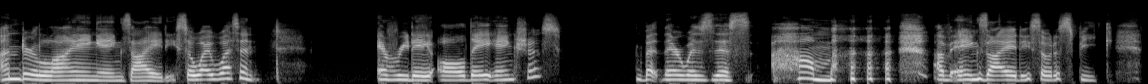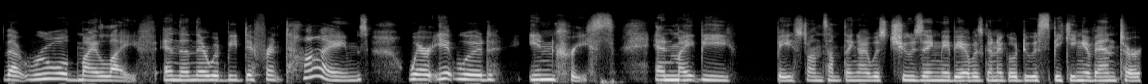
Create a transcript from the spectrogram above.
underlying anxiety. So I wasn't every day, all day anxious, but there was this hum of anxiety, so to speak, that ruled my life. And then there would be different times where it would increase and might be based on something I was choosing. Maybe I was going to go do a speaking event or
